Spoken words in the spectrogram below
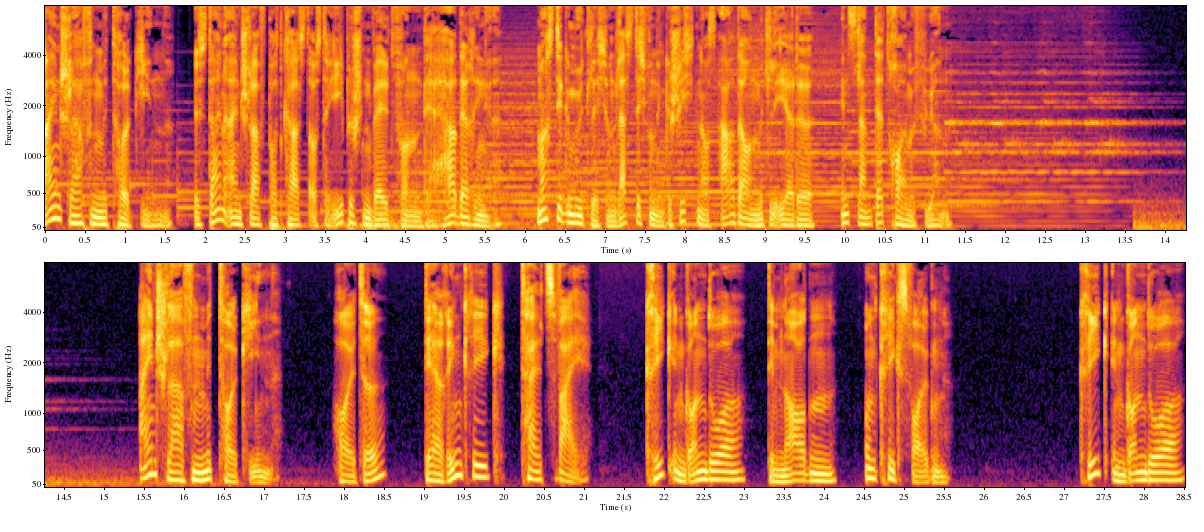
Einschlafen mit Tolkien ist dein Einschlaf-Podcast aus der epischen Welt von Der Herr der Ringe. Mach's dir gemütlich und lass dich von den Geschichten aus Arda und Mittelerde ins Land der Träume führen. Einschlafen mit Tolkien. Heute der Ringkrieg Teil 2. Krieg in Gondor, dem Norden und Kriegsfolgen. Krieg in Gondor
